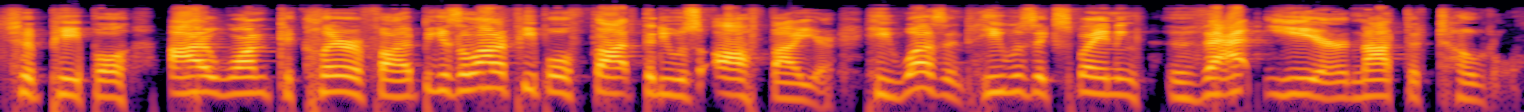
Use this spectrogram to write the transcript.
to people. I wanted to clarify because a lot of people thought that he was off by a year. He wasn't. He was explaining that year, not the total."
